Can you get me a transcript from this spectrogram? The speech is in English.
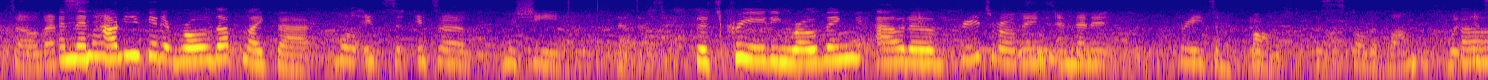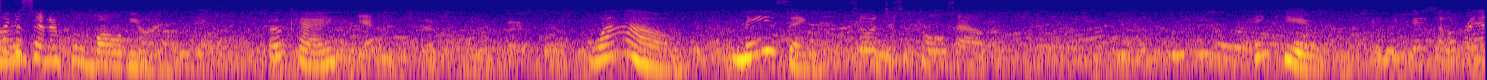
So that's. And then how do you get it rolled up like that? Well, it's it's a machine that does it. That's creating roving out of. It creates roving, and then it creates a bump. This is called a bump. It's like a uh, center pull ball of yarn. Okay. Yeah. Wow. Amazing. So it just pulls out. Thank you.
